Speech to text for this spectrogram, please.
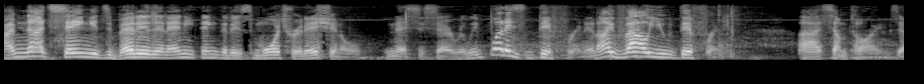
I'm not saying it's better than anything that is more traditional necessarily, but it's different, and I value different uh, sometimes. Uh,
